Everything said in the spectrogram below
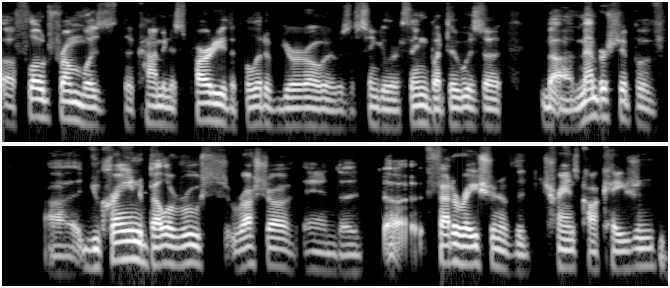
uh, flowed from was the Communist Party, the Politburo. It was a singular thing, but it was a, a membership of uh, Ukraine, Belarus, Russia, and the uh, Federation of the Transcaucasian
